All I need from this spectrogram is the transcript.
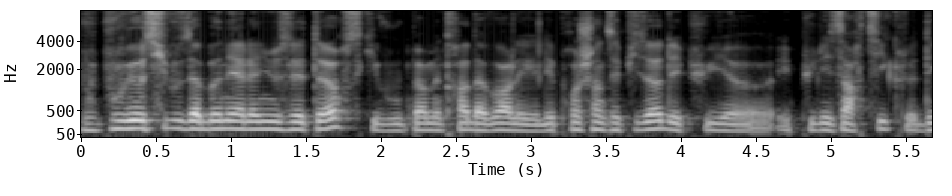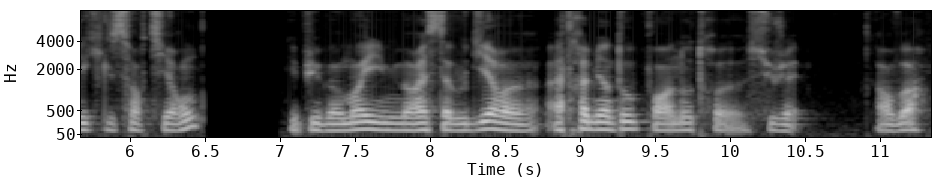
Vous pouvez aussi vous abonner à la newsletter, ce qui vous permettra d'avoir les, prochains épisodes et puis, euh, et puis les articles dès qu'ils sortiront. Et puis ben, moi, il me reste à vous dire euh, à très bientôt pour un autre sujet. Au revoir.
